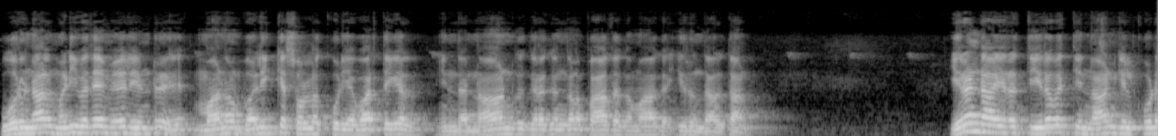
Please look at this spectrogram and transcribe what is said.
ஒரு நாள் மடிவதே மேல் என்று மனம் வலிக்க சொல்லக்கூடிய வார்த்தைகள் இந்த நான்கு கிரகங்களும் பாதகமாக இருந்தால்தான். இரண்டாயிரத்தி இருபத்தி நான்கில் கூட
